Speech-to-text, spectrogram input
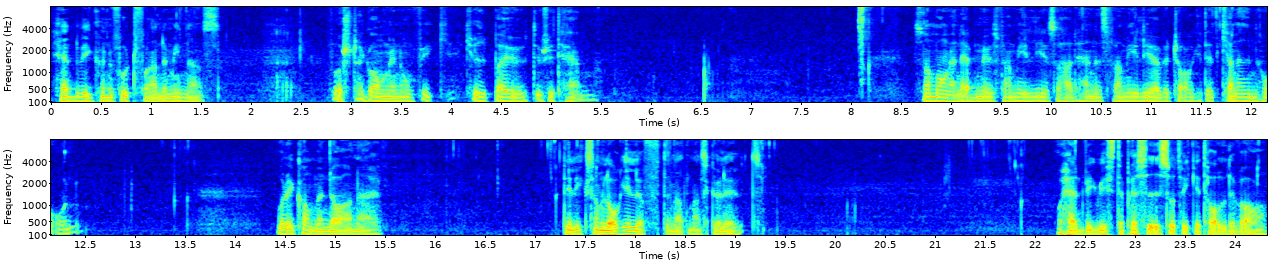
Hedvig kunde fortfarande minnas första gången hon fick krypa ut ur sitt hem. Som många näbbmusfamiljer så hade hennes familj övertagit ett kaninhål. Och det kom en dag när det liksom låg i luften att man skulle ut. Och Hedvig visste precis åt vilket håll det var.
